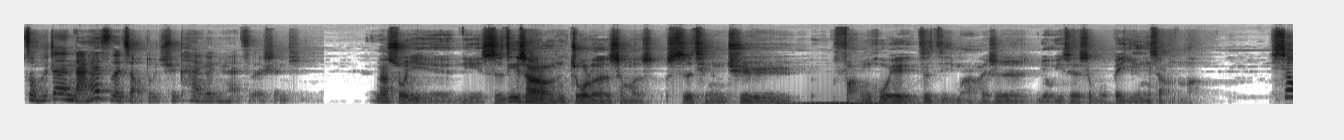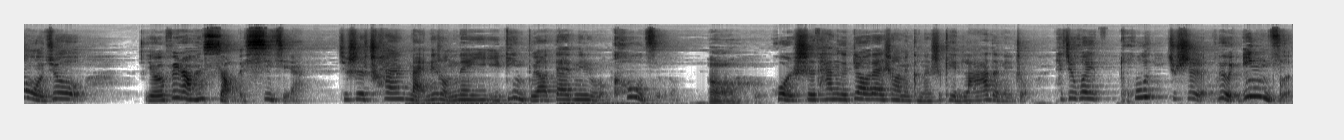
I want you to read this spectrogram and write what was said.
总是站在男孩子的角度去看一个女孩子的身体。那所以你实际上做了什么事情去防护自己吗？还是有一些什么被影响的吗？像我就有个非常很小的细节。就是穿买那种内衣，一定不要带那种扣子的哦，或者是它那个吊带上面可能是可以拉的那种，它就会凸，就是会有印子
